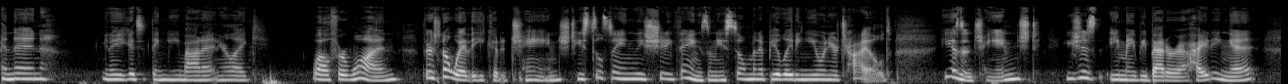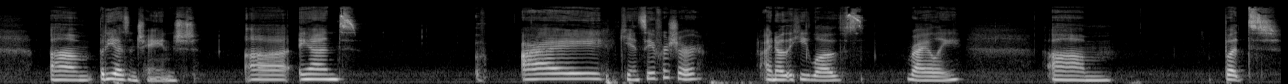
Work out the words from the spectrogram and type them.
And then, you know, you get to thinking about it and you're like, well, for one, there's no way that he could have changed. He's still saying these shitty things and he's still manipulating you and your child. He hasn't changed. He's just, he may be better at hiding it, um, but he hasn't changed. Uh, and I can't say for sure. I know that he loves Riley. Um, but,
